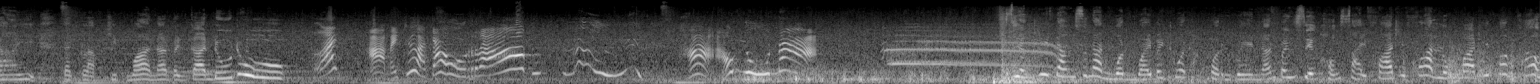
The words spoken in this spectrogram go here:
ใด แต่กลับคิดว่านั่นเป็นการดูถูกข้าไม่เชื่อเจ้าหรอกข้าเอาอยู่น่ะเสียงที่ดังสนั่นหวันไหวไปทั่วทั้งบริเวณนั้นเป็นเสียงของสายฟ้าที่ฟาดลงมาที่ต้นข้าว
